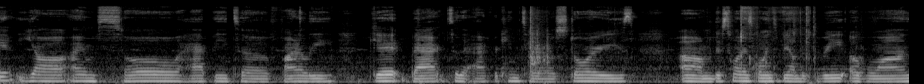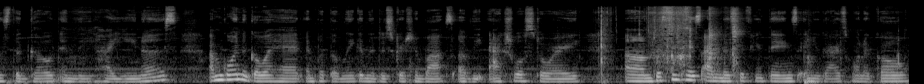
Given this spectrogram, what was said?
Y'all, I am so happy to finally get back to the African Tarot stories. Um, this one is going to be on the Three of Wands, the Goat, and the Hyenas. I'm going to go ahead and put the link in the description box of the actual story, um, just in case I miss a few things and you guys want to go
